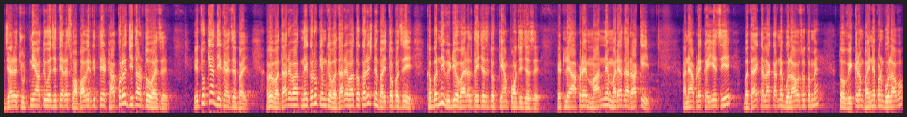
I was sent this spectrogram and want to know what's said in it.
જ્યારે ચૂંટણી આવતી હોય છે, ત્યારે સ્વાભાવિક રીતે ઠાકોર જ જીતાડતો હોય છે. એ તો ક્યાં દેખાય છે ભાઈ? હવે વધારે વાત નહીં કરું, કેમ કે વધારે વાતો કરીશ ને ભાઈ, તો પછી ખબર નહીં વીડિયો વાયરલ થઈ જશે તો ક્યાં પહોંચી જશે? એટલે આપણે માનને મર્યાદા રાખી અને આપણે કહીએ છીએ બધાય કલાકારને બોલાવો છો તમે. તો વિક્રમભાઈને પણ બોલાવો.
